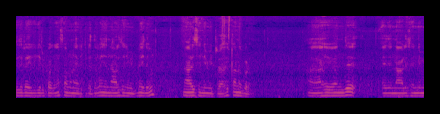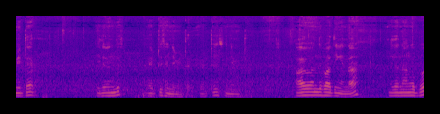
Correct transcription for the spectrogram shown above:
எதிராக இருக்கிற பக்கம் சமனாக இருக்கிறதெல்லாம் இது நாலு சென்டிமீட்டர் இதுவும் நாலு சென்டிமீட்டராக காணப்படும். ஆகவே வந்து இது நாலு சென்டிமீட்டர் இது வந்து எட்டு சென்டிமீட்டர் எட்டு சென்டிமீட்டர். ஆக வந்து பார்த்திங்கன்னா இதை நாங்கள் இப்போ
